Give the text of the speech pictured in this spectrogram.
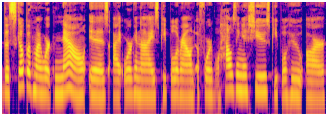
the scope of my work now is I organize people around affordable housing issues, people who are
